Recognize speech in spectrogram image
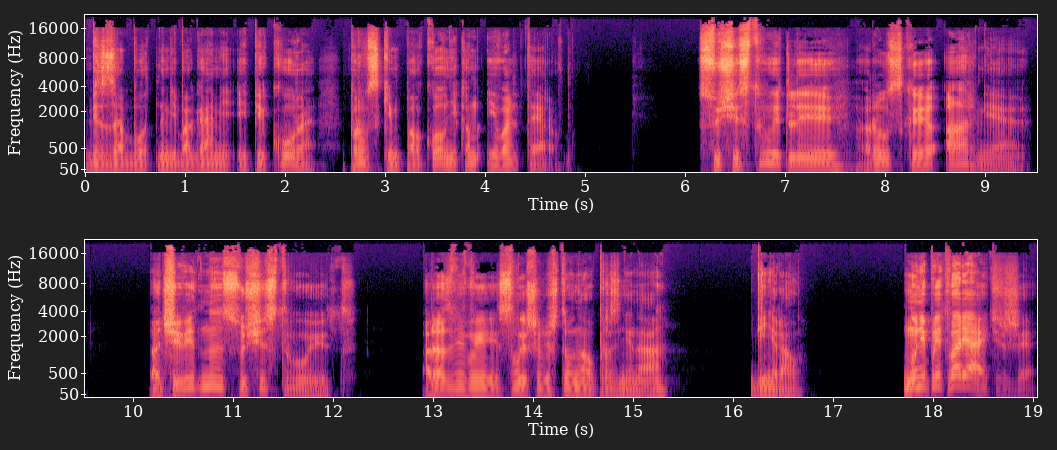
беззаботными богами Эпикура, прусским полковником и Вольтером. Существует ли русская армия? Очевидно, существует. Разве вы слышали, что она упразднена? Генерал. Ну не притворяйтесь же!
